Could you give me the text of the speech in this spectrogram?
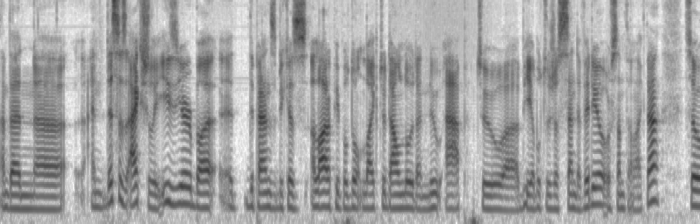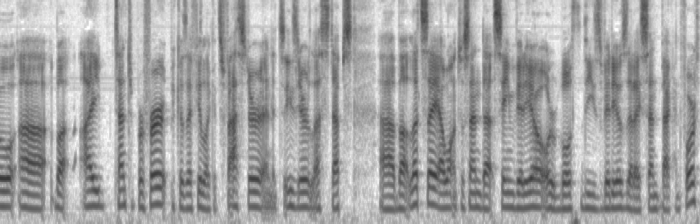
and then uh, and this is actually easier but it depends because a lot of people don't like to download a new app to uh, be able to just send a video or something like that. So uh, but i tend to prefer it because i feel like it's faster and it's easier less steps. Uh, but let's say i want to send that same video or both these videos that i sent back and forth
